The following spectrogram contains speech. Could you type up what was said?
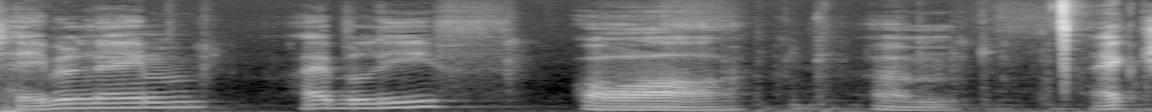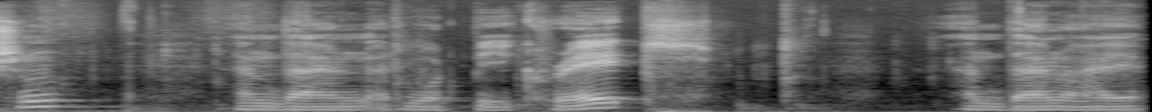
table name, I believe, or um, action. And then it would be create and then I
